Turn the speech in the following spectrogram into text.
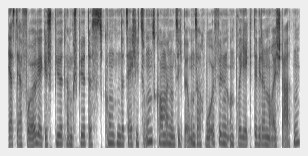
erste Erfolge gespürt, haben gespürt, dass Kunden tatsächlich zu uns kommen und sich bei uns auch wohlfühlen und Projekte wieder neu starten.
